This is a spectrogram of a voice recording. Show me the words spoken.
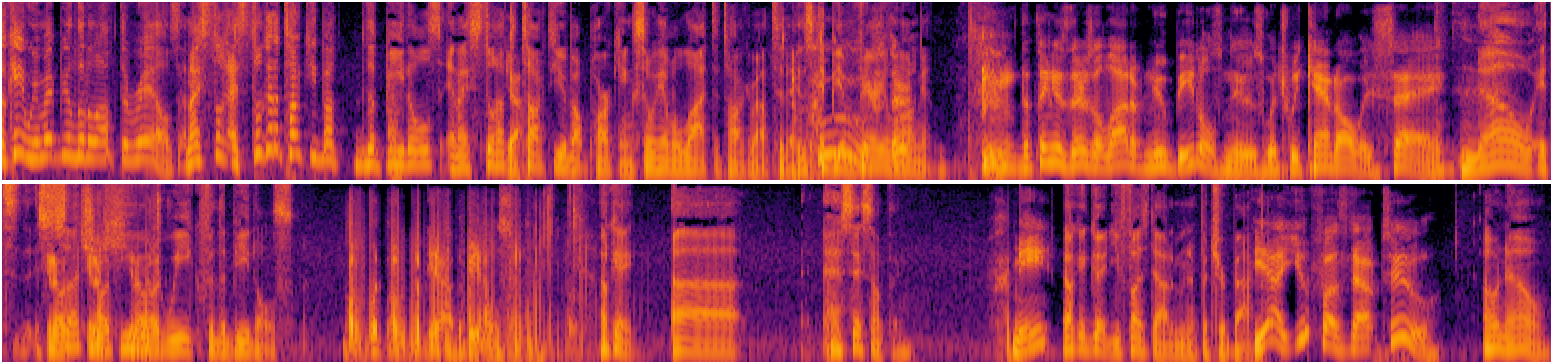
okay, we might be a little off the rails, and I still I still got to talk to you about the Beatles, and I still have Yeah. to talk to you about parking. So we have a lot to talk about today. This could be a very there- long. the thing is, there's a lot of new Beatles news, which we can't always say. No, it's know, such you know, a you know, huge week for the Beatles. Yeah, the Beatles. Okay, uh, say something. Me? Okay, good. You fuzzed out a minute, but you're back. Yeah, you fuzzed out too. Oh no,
